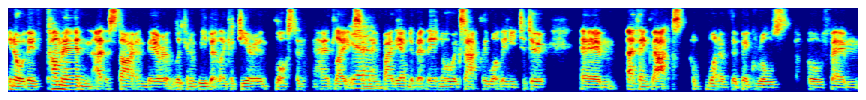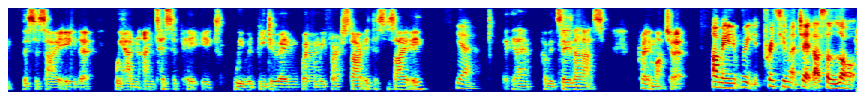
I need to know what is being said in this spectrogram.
you know they've come in at the start and they're looking a wee bit like a deer lost in the headlights Yeah. and then by the end of it they know exactly what they need to do um, i think that's one of the big roles of um, the society that we hadn't anticipated we would be doing when we first started the society Yeah. but yeah i would say that's pretty much it I mean, re- pretty much it. That's a lot.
